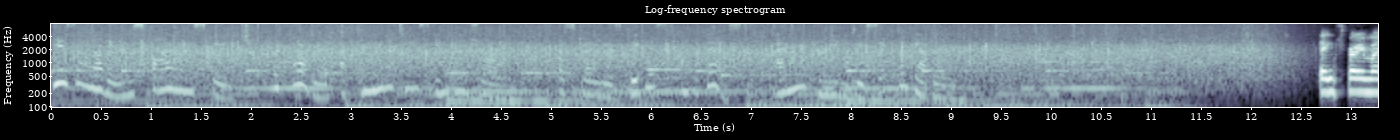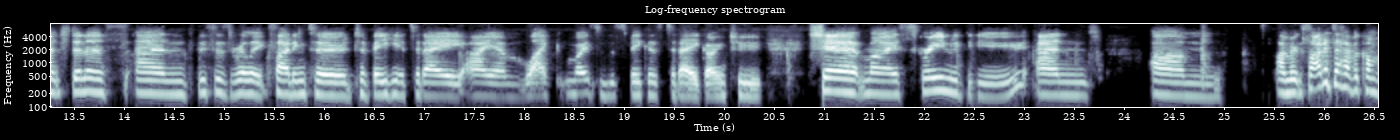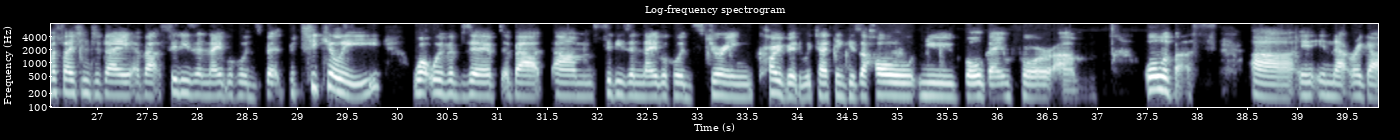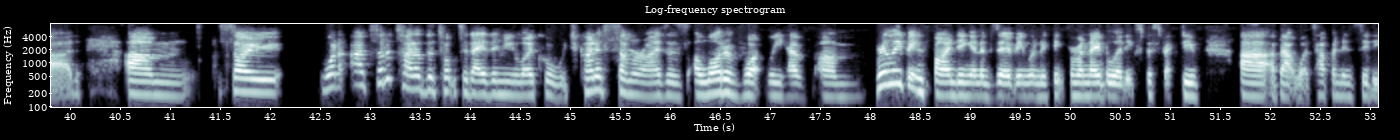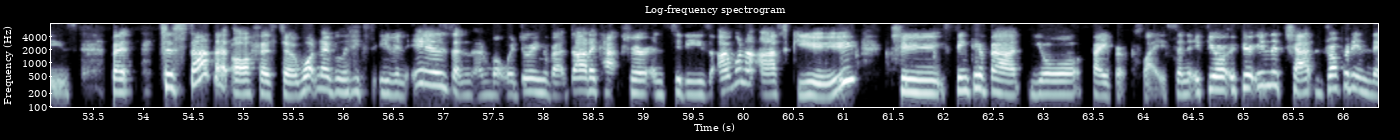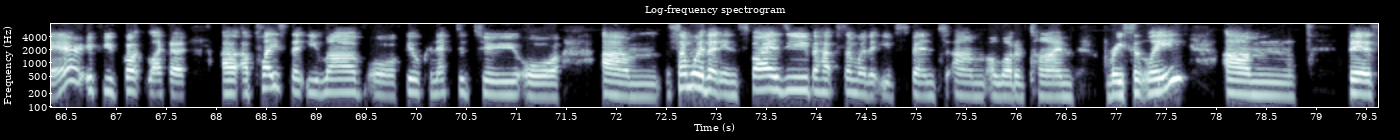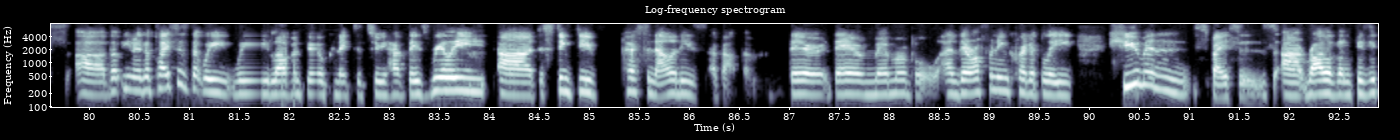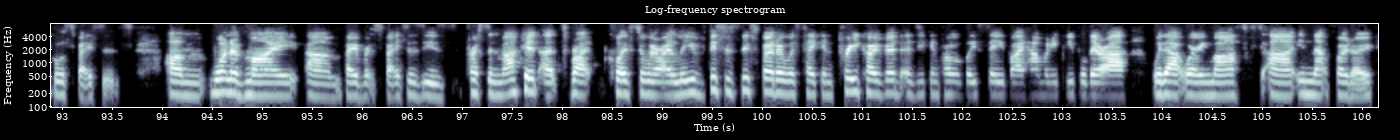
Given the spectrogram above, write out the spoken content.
Here's another inspiring speech recorded at Communities in Control, Australia's biggest and best annual community sector gathering. Thanks very much, Dennis. And this is really exciting to, to be here today. I am, like most of the speakers today, going to share my screen with you. And um, I'm excited to have a conversation today about cities and neighborhoods, but particularly what we've observed about um, cities and neighborhoods during COVID, which I think is a whole new ballgame for um, all of us uh, in, in, that regard. Um, so what I've sort of titled the talk today, The New Local, which kind of summarizes a lot of what we have um, really been finding and observing when we think from a Neighbourlytics perspective uh, about what's happened in cities. But to start that off as to what Neighbourlytics even is and, and what we're doing about data capture in cities, I want to ask you to think about your favorite place. And if you're if you're in the chat, drop it in there. If you've got like a a, place that you love or feel connected to or um, somewhere that inspires you, perhaps somewhere that you've spent um, a lot of time recently. Um, there's uh, the, you know the places that we we love and feel connected to have these really uh, distinctive personalities about them they're they're memorable and they're often incredibly human spaces uh, rather than physical spaces. Um, one of my um, favorite spaces is Preston Market. It's right close to where I live. This is this photo was taken pre-COVID, as you can probably see by how many people there are without wearing masks uh, in that photo.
